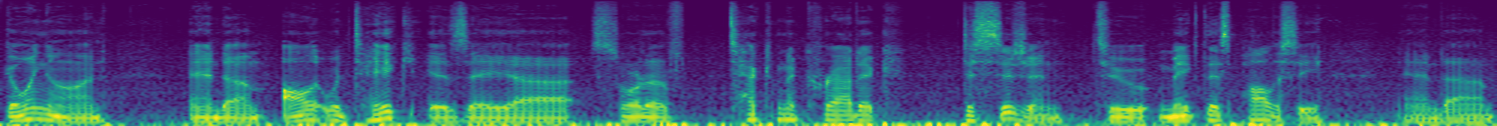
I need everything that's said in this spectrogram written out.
going on, and um, all it would take is a uh, sort of technocratic decision to make this policy. And um,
